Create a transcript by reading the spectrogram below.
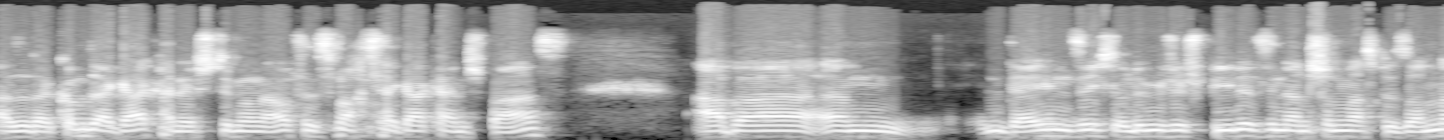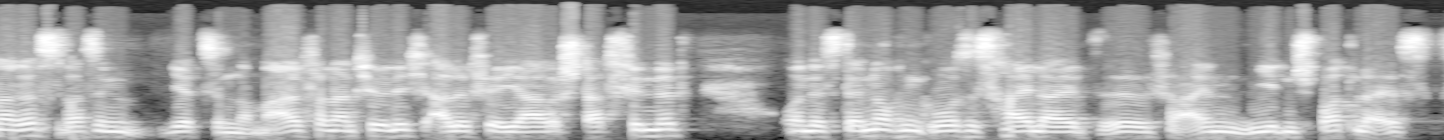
also da kommt ja gar keine Stimmung auf, das macht ja gar keinen Spaß. Aber ähm, in der Hinsicht, Olympische Spiele sind dann schon was Besonderes, was im, jetzt im Normalfall natürlich alle vier Jahre stattfindet und es dennoch ein großes Highlight äh, für einen jeden Sportler ist.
